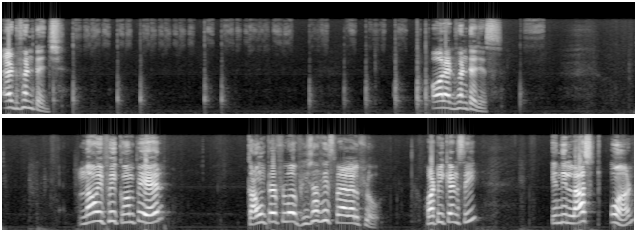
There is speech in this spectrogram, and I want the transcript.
advantage or advantages. Now, if we compare counter flow vis-a-vis parallel flow, what we can see? In the last one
